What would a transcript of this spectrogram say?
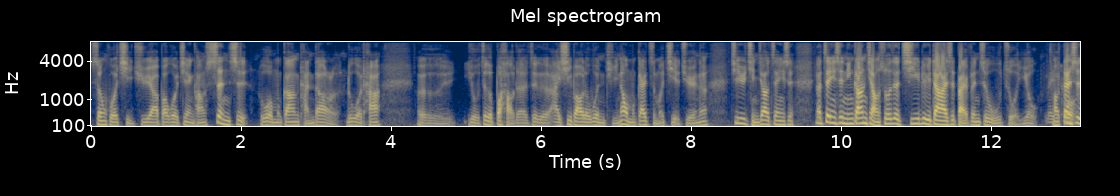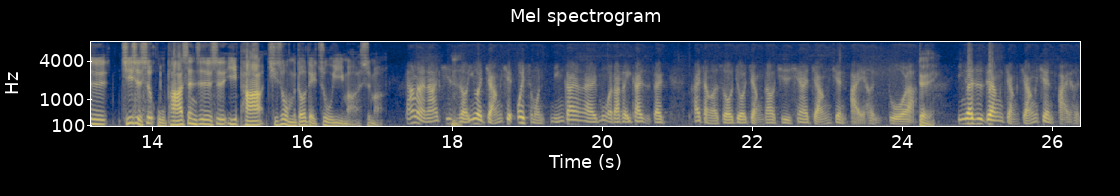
生活起居啊，包括健康，甚至如果我们刚刚谈到了，如果它呃，有这个不好的这个癌细胞的问题，那我们该怎么解决呢？继续请教郑医师。那郑医师，您刚刚讲说这几率大概是百分之五左右，好，但是即使是五趴，甚至是一趴，其实我们都得注意嘛，是吗？当然啦，其实哦，因为甲状腺，为什么您刚才莫大哥一开始在开场的时候就讲到，其实现在甲状腺癌很多啦。对。应该是这样讲，甲状腺癌很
